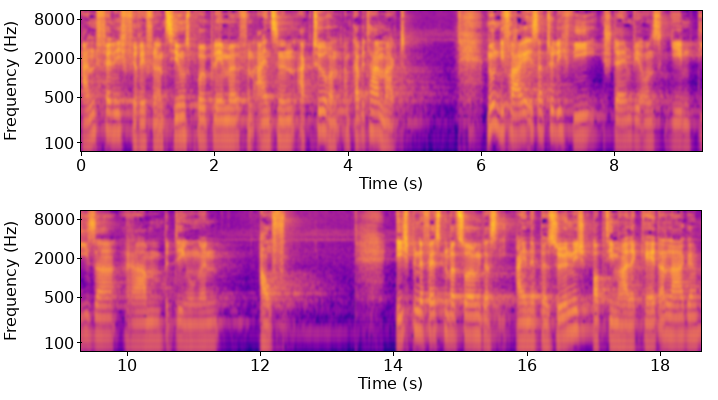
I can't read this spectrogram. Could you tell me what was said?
anfällig für Refinanzierungsprobleme von einzelnen Akteuren am Kapitalmarkt. Nun, die Frage ist natürlich, wie stellen wir uns gegeben dieser Rahmenbedingungen auf? Ich bin der festen Überzeugung, dass eine persönlich optimale Geldanlage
